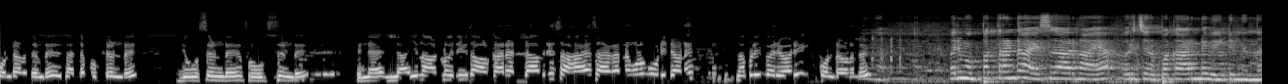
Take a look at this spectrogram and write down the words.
കൊണ്ടുനടത്തുന്നുണ്ട് നല്ല ഫുഡ് ഉണ്ട് ജ്യൂസ് ഉണ്ട് ഫ്രൂട്ട്സ് ഉണ്ട്. പിന്നെ എല്ലാ ഈ നാട്ടിലെ ഒരുവിധ ആൾക്കാർ എല്ലാവരും സഹായ സഹകരണങ്ങളും കൂടിയിട്ടാണ് നമ്മൾ ഈ പരിപാടി കൊണ്ടുപോകുന്നത്. ഒരു മുപ്പത്തിരണ്ട് വയസ്സുകാരനായ ഒരു ചെറുപ്പക്കാരന്റെ വീട്ടിൽ നിന്ന്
